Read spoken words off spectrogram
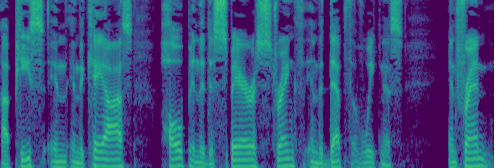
uh, peace in, in the chaos, hope in the despair, strength in the depth of weakness. And friend,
